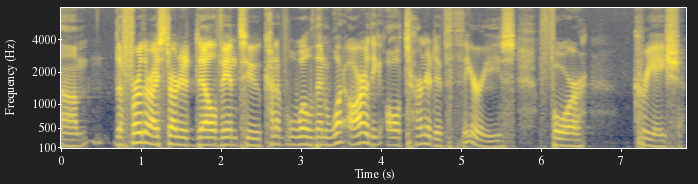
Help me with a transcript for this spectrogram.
um, the further I started to delve into kind of, well, then what are the alternative theories for creation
